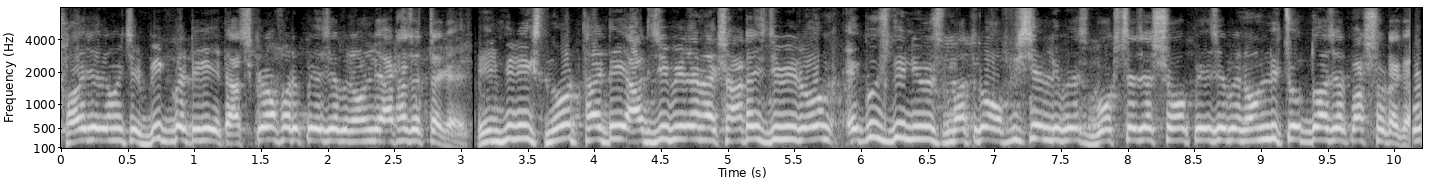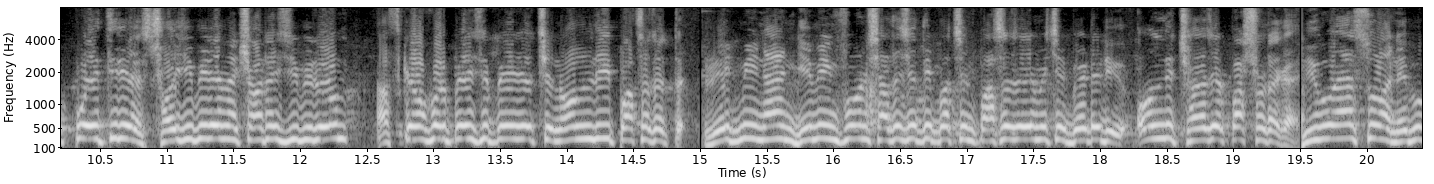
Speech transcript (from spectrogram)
ছয় হাজার এমএচ এর বিগ ব্যাটারি এটা আজকের অফারে পেয়ে যাবেন অনলি আট হাজার টাকায়। ইনফিনিক্স নোট থার্টি আট জিবি র্যাম একশো আঠাশ জিবি রোম একুশ দিন ইউজ মাত্র অফিসিয়াল ডিভাইস বক্স চার্জার সহ পেয়ে যাবেন অনলি চোদ্দ হাজার পাঁচশো টাকা ওপো এ থ্রি এস ছয় জিবি র্যাম একশো আঠাশ জিবি রোম আজকে অফার প্রাইসে পেয়ে যাচ্ছেন অনলি পাঁচ হাজার টাকা রেডমি নাইন গেমিং ফোন সাথে সাথে পাচ্ছেন পাঁচ হাজার এমএচ এর ব্যাটারি অনলি ছয় হাজার পাঁচশো টাকা ভিভো এস ওয়ান এবং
